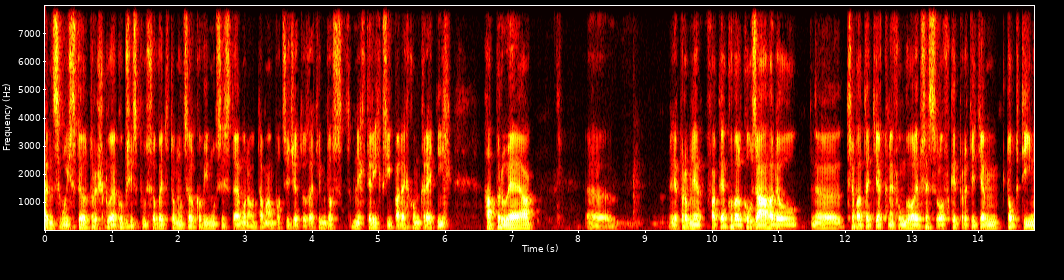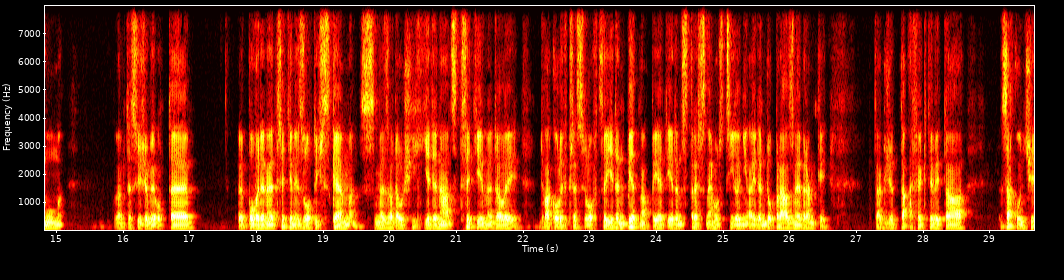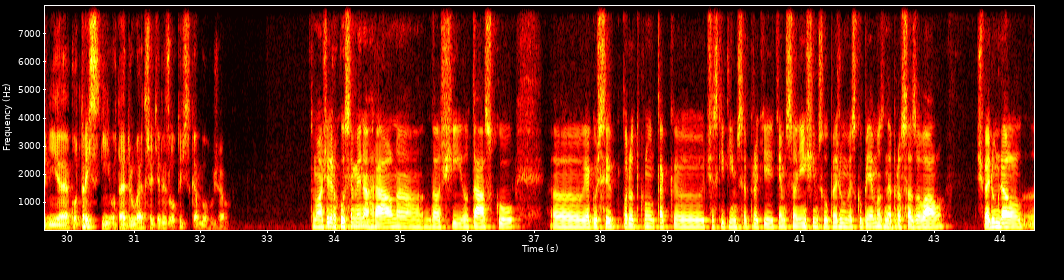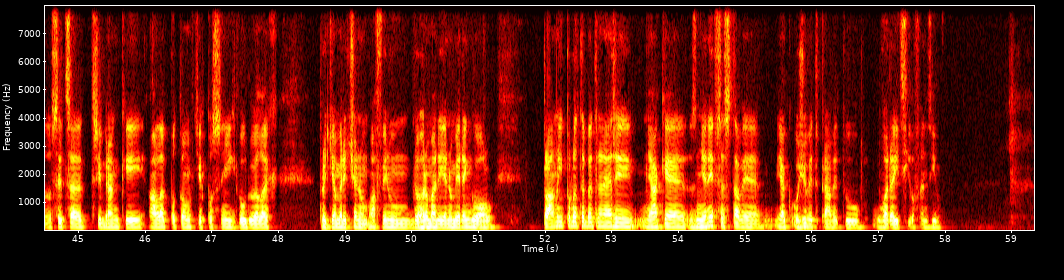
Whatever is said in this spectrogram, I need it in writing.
ten svůj styl trošku jako přizpůsobit tomu celkovému systému. No. Tam mám pocit, že to zatím dost v některých případech konkrétních hapruje a je pro mě fakt jako velkou záhadou třeba teď, jak nefungovaly přesilovky proti těm top týmům. Vemte si, že my od té povedené třetiny s Lotyšskem jsme za dalších 11 třetin dali dva koly v přesilovce, jeden pět na pět, jeden z trestného střílení a jeden do prázdné branky. Takže ta efektivita zakončení je jako tristní o té druhé třetiny s Lotyšskem, bohužel. Tomáš, trochu se mi nahrál na další otázku. Eh, jak už si podotknul, tak eh, český tým se proti těm silnějším soupeřům ve skupině moc neprosazoval. Švedům dal eh, sice tři branky, ale potom v těch posledních dvou duelech proti Američanům a Finům dohromady jenom jeden gól. Plánují podle tebe trenéři nějaké změny v sestavě, jak oživit právě tu uvadající ofenzívu?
